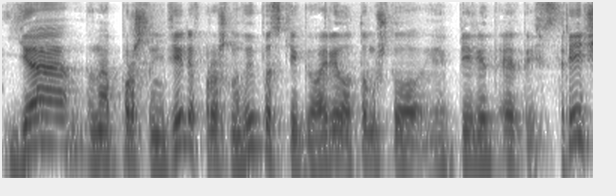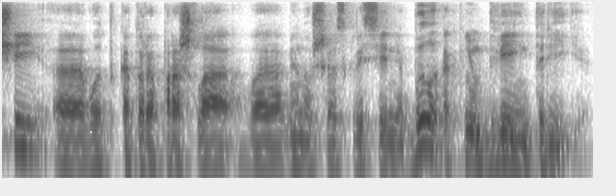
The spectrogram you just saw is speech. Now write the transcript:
я на прошлой неделе, в прошлом выпуске говорил о том, что перед этой встречей, э, вот, которая прошла в минувшее воскресенье, было как минимум две интриги.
